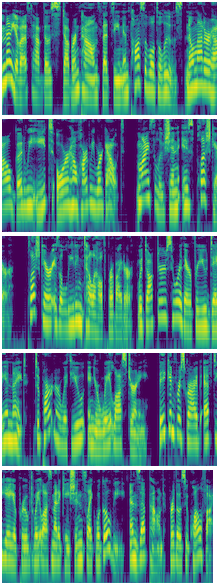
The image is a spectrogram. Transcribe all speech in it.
Many of us have those stubborn pounds that seem impossible to lose, no matter how good we eat or how hard we work out. My solution is PlushCare. PlushCare is a leading telehealth provider with doctors who are there for you day and night to partner with you in your weight loss journey. They can prescribe FDA-approved weight loss medications like Wegovy and Zepbound for those who qualify.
